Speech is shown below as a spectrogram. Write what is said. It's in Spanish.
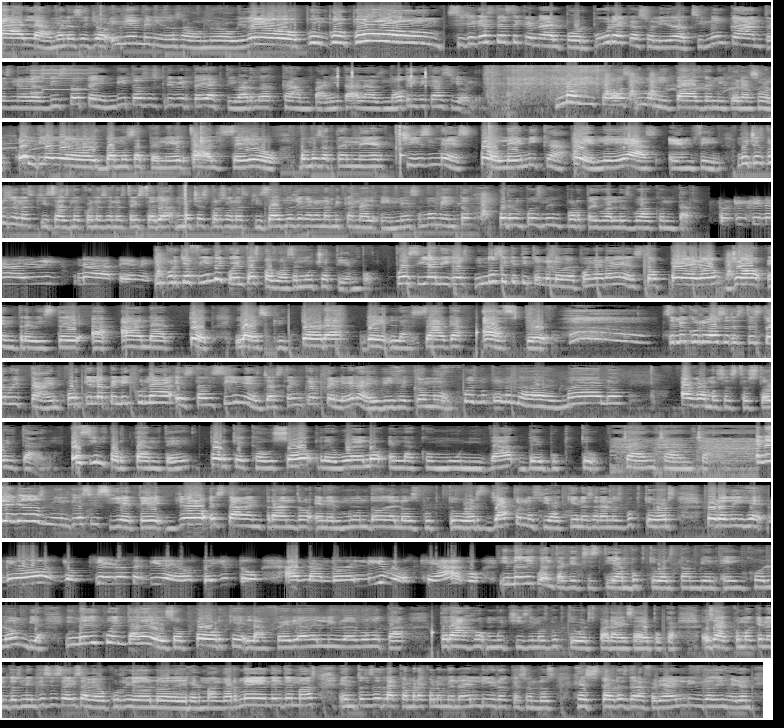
tal? La mona soy yo y bienvenidos a un nuevo video. ¡Pum, pum, pum! Si llegaste a este canal por pura casualidad, si nunca antes me habías visto, te invito a suscribirte y activar la campanita de las notificaciones monitos y monitas de mi corazón. El día de hoy vamos a tener salseo, vamos a tener chismes, polémica, peleas, en fin. Muchas personas quizás no conocen esta historia, muchas personas quizás no llegaron a mi canal en ese momento, pero pues no importa, igual les voy a contar porque el que nada debe, nada teme. Y porque a fin de cuentas pasó hace mucho tiempo. Pues sí, amigos, no sé qué título le voy a poner a esto, pero yo entrevisté a Anna Todd, la escritora de la saga After. Se me ocurrió hacer este story time porque la película está en cines, ya está en cartelera y dije como, pues no tiene nada de malo hagamos este story time. Es importante porque causó revuelo en la comunidad de Booktube. Chan, chan, chan. En el año 2017 yo estaba entrando en el mundo de los booktubers, ya conocía quiénes eran los booktubers, pero dije, Dios, yo quiero hacer videos de YouTube hablando de libros, ¿qué hago? Y me di cuenta que existían booktubers también en Colombia y me di cuenta de eso porque la Feria del Libro de Bogotá trajo muchísimos booktubers para esa época. O sea, como que en el 2016 había ocurrido lo de Germán Garmendia y demás, entonces la Cámara Colombiana del Libro, que son los gestores de la Feria del Libro,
